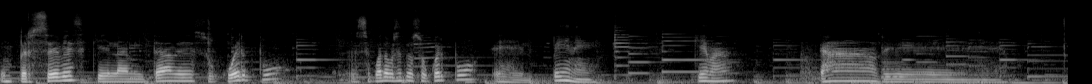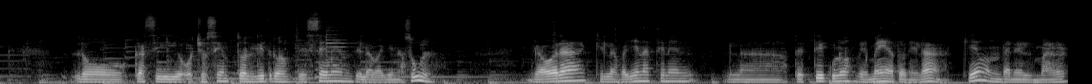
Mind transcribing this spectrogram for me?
un percebes que la mitad de su cuerpo, el 50% de su cuerpo es el pene. ¿Qué más? Ah, de los casi 800 litros de semen de la ballena azul. Y ahora que las ballenas tienen los testículos de media tonelada. ¿Qué onda en el mar?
